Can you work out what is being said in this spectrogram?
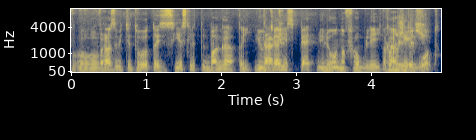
в развитии твоего тезиса. Если ты богатый, и так. у тебя есть 5 миллионов рублей, рублей каждый год,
